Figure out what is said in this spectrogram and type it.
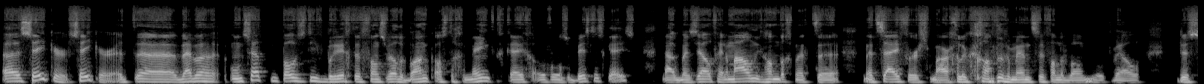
Uh, zeker, zeker. Het, uh, we hebben ontzettend positieve berichten van zowel de bank als de gemeente gekregen over onze business case. Nou, ik ben zelf helemaal niet handig met, uh, met cijfers, maar gelukkig andere mensen van de woonblok wel. Dus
